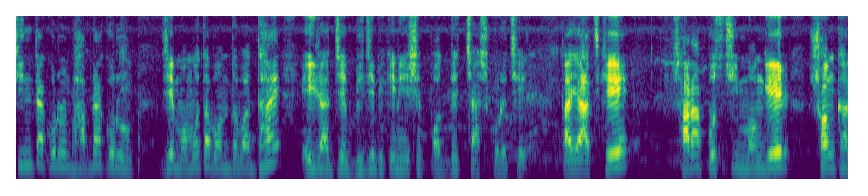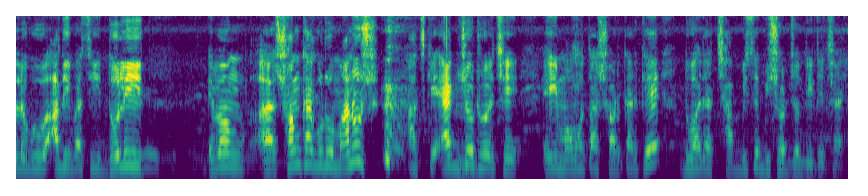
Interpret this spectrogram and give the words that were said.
চিন্তা করুন, ভাবনা করুন যে মমতা বন্দ্যোপাধ্যায় এই রাজ্যে বিজেপিকে নিয়ে এসে পদ্মের চাষ করেছে। তাই আজকে সারা পশ্চিমবঙ্গের সংখ্যালঘু আদিবাসী দলিত এবং সংখ্যাগুরু মানুষ আজকে একজোট হয়েছে। এই মমতা সরকারকে দু হাজার ছাব্বিশে বিসর্জন দিতে চায়।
